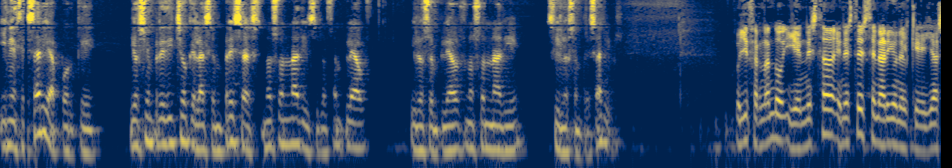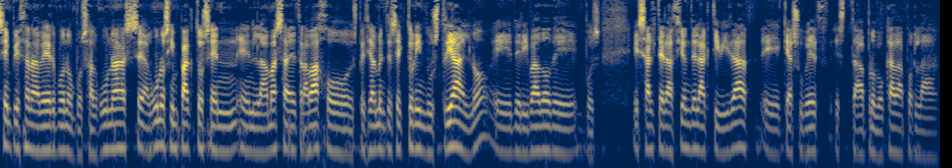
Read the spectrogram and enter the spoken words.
y necesaria, porque yo siempre he dicho que las empresas no son nadie sin los empleados y los empleados no son nadie sin los empresarios. Oye, Fernando, y en esta, en este escenario en el que ya se empiezan a ver, bueno, pues algunas, eh, algunos impactos en, en, la masa de trabajo, especialmente el sector industrial, ¿no? Eh, derivado de, pues, esa alteración de la actividad eh, que a su vez está provocada por la,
